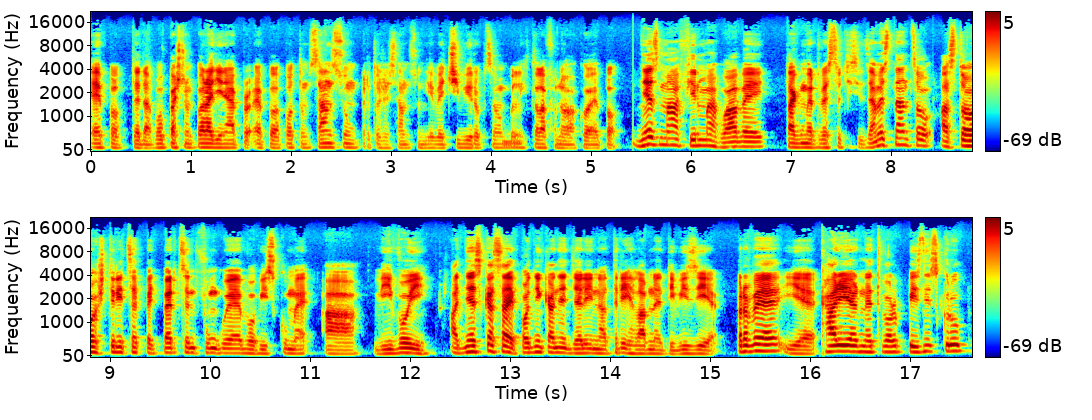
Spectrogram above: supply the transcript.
Apple, teda v opačnom poradí najprv Apple a potom Samsung, pretože Samsung je väčší výrobca mobilných telefónov ako Apple. Dnes má firma Huawei takmer 200 tisíc zamestnancov a z toho 45% funguje vo výskume a vývoji. A dneska sa aj podnikanie delí na tri hlavné divízie. Prvé je Carrier Network Business Group,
